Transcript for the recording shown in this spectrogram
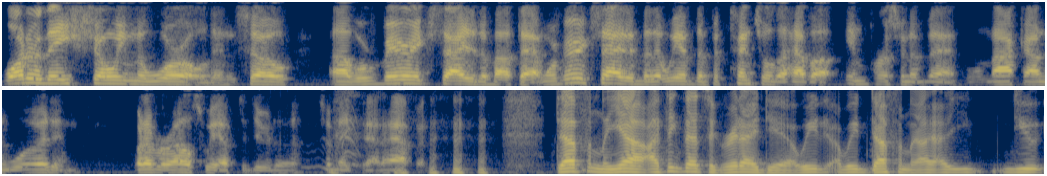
what are they showing the world? And so uh, we're very excited about that. And we're very excited that we have the potential to have an in-person event. We'll knock on wood and whatever else we have to do to, to make that happen. definitely, yeah. I think that's a great idea. We we definitely. I, you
